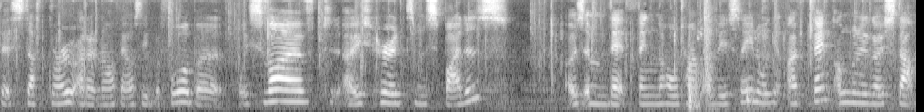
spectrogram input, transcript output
that stuff grew. I don't know if I was there before, but we survived. I heard some spiders. I was in that thing the whole time, obviously. And I think I'm going to go start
